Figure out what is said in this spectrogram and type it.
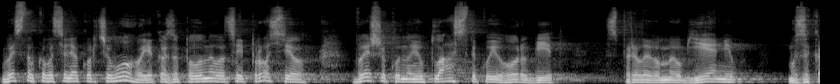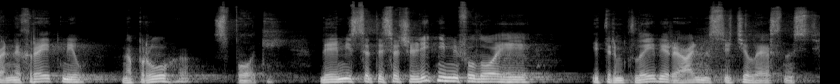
Виставка Василя Корчового, яка заполонила цей простір вишуканою пластикою його робіт з переливами об'ємів, музикальних ритмів, напруга, спокій, де є місце тисячолітній міфології і тремтливій реальності тілесності.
